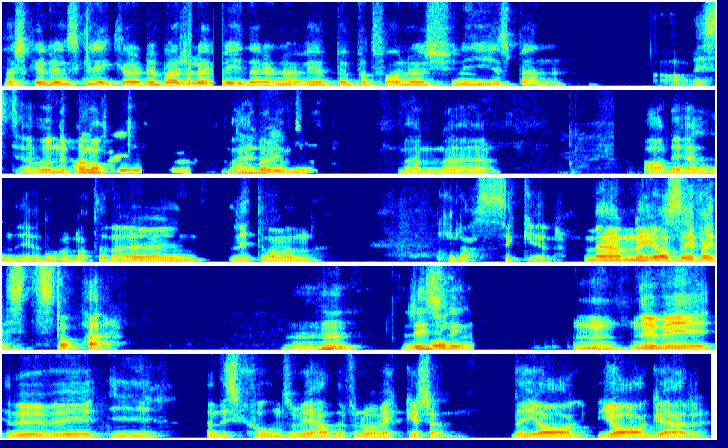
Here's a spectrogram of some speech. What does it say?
När ska du skrika då? Du bara rullar vidare nu. Vi är uppe på 229 spänn. Ja, visst. Jag har vunnit på lott. Nej, inte. Men eh, ja, det, det var något. Det där är en, lite av en klassiker. Men jag säger faktiskt stopp här. Mhm. Riesling. Mm. Nu, är vi, nu är vi i en diskussion som vi hade för några veckor sedan. Där jag jagar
